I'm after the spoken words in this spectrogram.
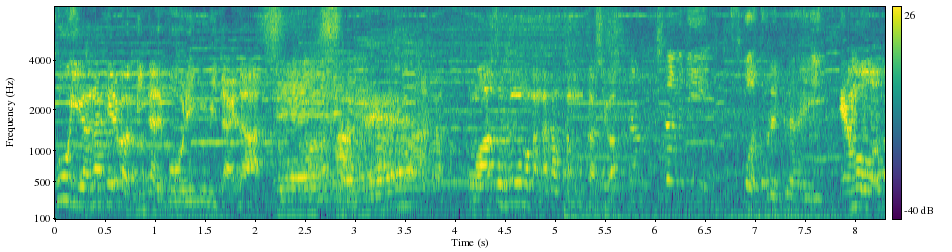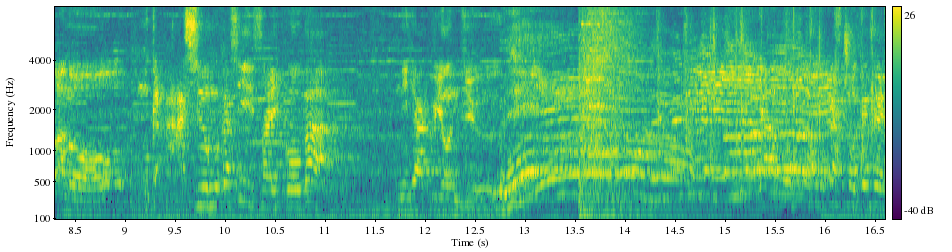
講義がなければみんなでボーリングみたいな。そうですよね。もう遊ぶものがなかったもん昔は。ちなみにスコアどれくらい？いやもうあの昔の昔最高が240いやもう全然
